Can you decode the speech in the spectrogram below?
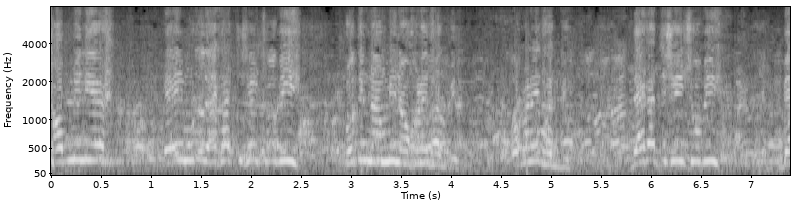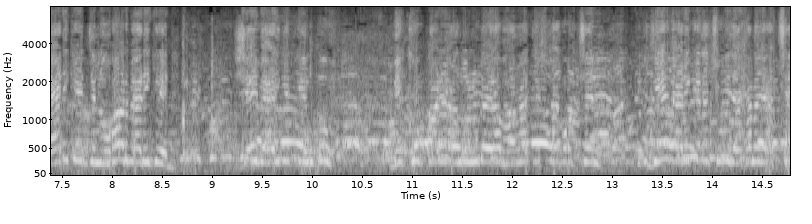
সব মিলিয়ে এই মুহূর্তে দেখাচ্ছি সেই ছবি প্রতিদিন নামবি না ওখানে থাকবি। ওখানেই থাকবি দেখাচ্ছে সেই ছবি ব্যারিকেড যে লোহার ব্যারিকেড সেই ব্যারিকেড কিন্তু বিক্ষোভকারী আন্দোলনকারীরা ভাঙার চেষ্টা করছেন। যে ব্যারিকেডের ছবি দেখানো যাচ্ছে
